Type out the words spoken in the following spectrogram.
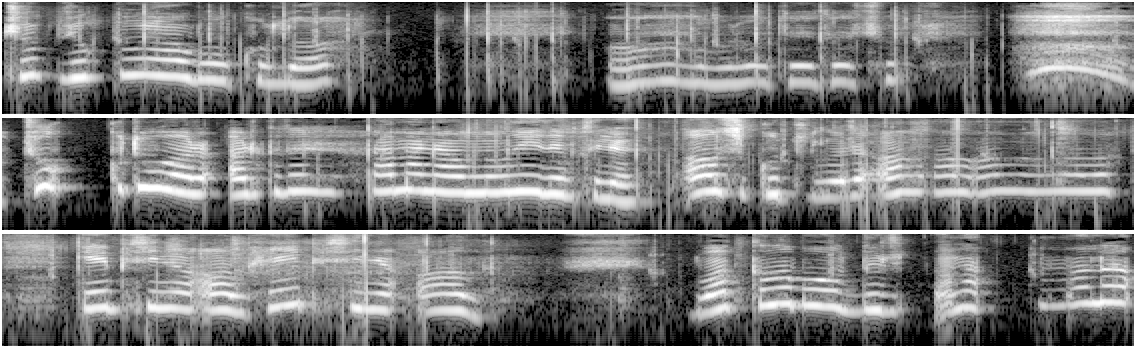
çöp yok mu ya bu okulda? Aa burada da çöp. Çok kutu var arkadaş. Hemen almalıyız hepsini. Al şu kutuları. Al al. al. Hepsini al. Hepsini al. Bakkala boldur. Ana. Ana.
